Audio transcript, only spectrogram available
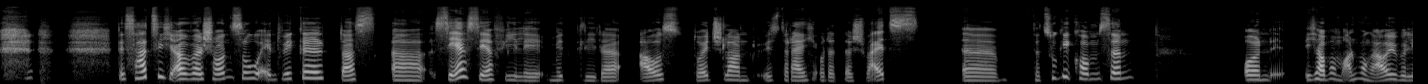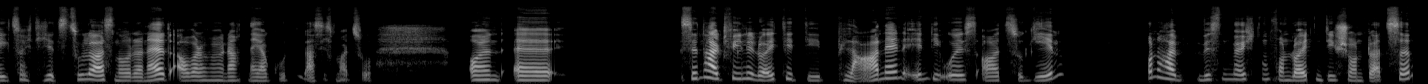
Das hat sich aber schon so entwickelt, dass, äh, sehr, sehr viele Mitglieder aus Deutschland, Österreich oder der Schweiz, äh, dazugekommen sind. Und ich habe am Anfang auch überlegt: „Soll ich die jetzt zulassen oder nicht?“ Aber dann habe ich mir gedacht: „Na ja gut, lasse ich's mal zu.“ Und, äh sind halt viele Leute, die planen, in die USA zu gehen und halt wissen möchten von Leuten, die schon dort sind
